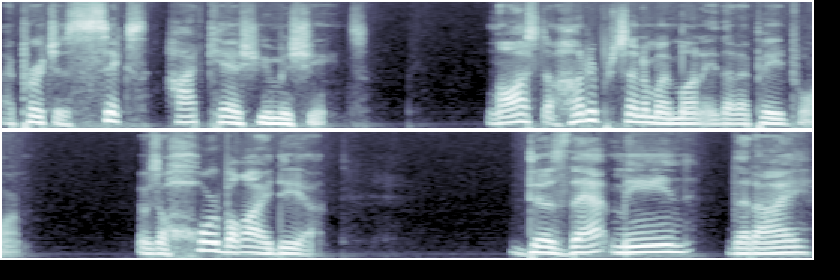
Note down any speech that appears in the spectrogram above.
I purchased six hot cashew machines. Lost 100% of my money that I paid for them. It was a horrible idea. Does that mean that I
